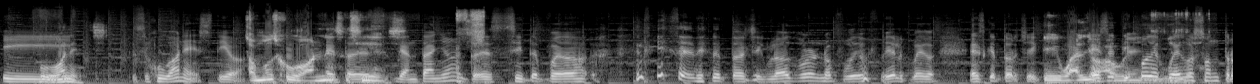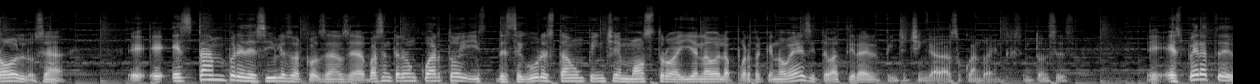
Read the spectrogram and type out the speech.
y... Jugones. Jugones, tío. Somos jugones, así Entonces, es. de antaño, entonces sí te puedo... dice, dice Torchic, Bloodborne no pude fui el juego. Es que Torchic, Igual yo, ese tipo de juegos son troll, o sea, eh, eh, es tan predecible esa cosa, o sea, vas a entrar a un cuarto y de seguro está un pinche monstruo ahí al lado de la puerta que no ves y te va a tirar el pinche chingadazo cuando entres. Entonces, eh, espérate,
